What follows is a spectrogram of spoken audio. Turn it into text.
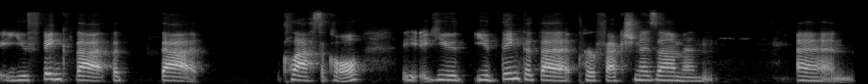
you think that that that classical you you'd think that that perfectionism and and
